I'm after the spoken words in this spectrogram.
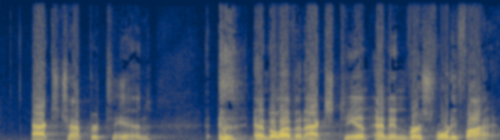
Acts chapter 10 and 11. Acts 10 and in verse 45.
